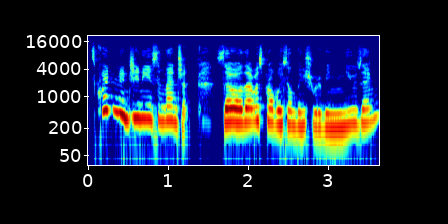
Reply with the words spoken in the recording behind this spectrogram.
It's quite an ingenious invention. So that was probably something she would have been using.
